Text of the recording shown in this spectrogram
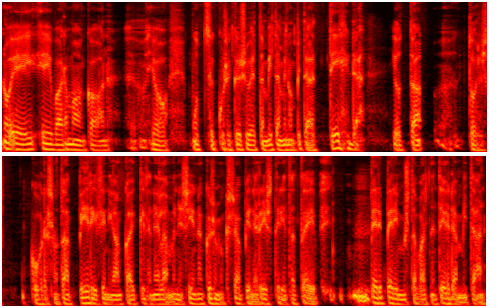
No ei, ei varmaankaan, joo. Mutta se, kun se kysyy, että mitä minun pitää tehdä, jotta toisessa kohdassa sanotaan perisin ihan kaikki sen elämän, niin siinä kysymyksessä on pieni ristiriita, että ei per, perimystä varten tehdä mitään.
